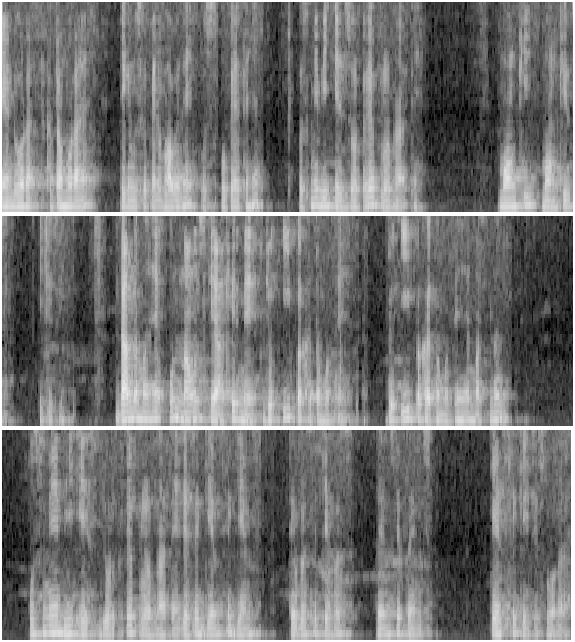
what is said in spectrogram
एंड हो रहा है ख़त्म हो रहा है, लेकिन उससे पहले भावेल है उसको कहते हैं, उसमें भी एस जोड़ करके प्लूरल बनाते हैं। मोंकी मोंकीज इटीसी डाल नंबर है, उन नाउन्स के आखिर में जो ई पर ख़त्म होते हैं, जो ई पर ख़त्म होते हैं, मसलन, उसमें भी एस जोड़ करके प्लूरल बनाते हैं, जैसे गेम से गेम्स, टेबल से टेबल्स, फ्रेम से फ्रेम्स केज से केजेस वगैरह।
